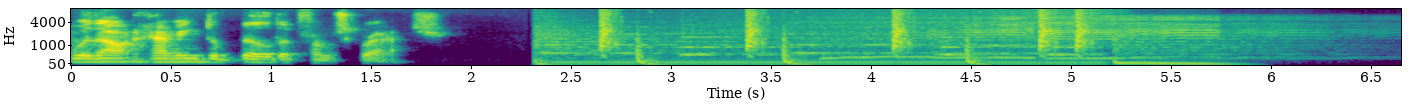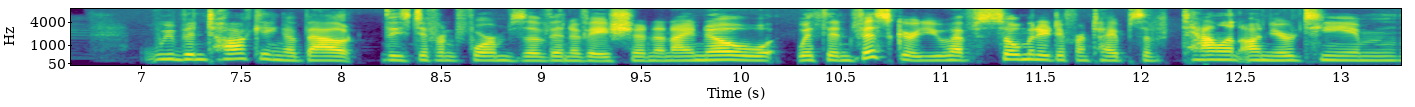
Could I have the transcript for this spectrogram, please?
without having to build it from scratch. We've been talking about these different forms of innovation. And I know within Fisker, you have so many different types of talent on your team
